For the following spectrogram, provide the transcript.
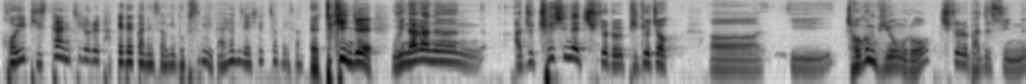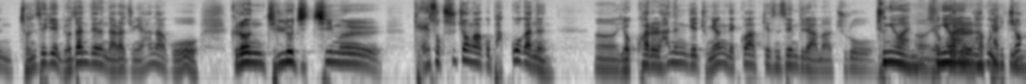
거의 비슷한 치료를 받게 될 가능성이 높습니다. 현재 실점에선. 예, 특히 이제 우리나라는 아주 최신의 치료를 비교적 어, 이 적은 비용으로 치료를 받을 수 있는 전 세계 몇 안 되는 나라 중에 하나고 그런 진료 지침을 계속 수정하고 바꿔가는 어, 역할을 하는 게 종양내과학회 선생님들이 아마 주로 중요한 어, 중요한 역할을 하고 있죠.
